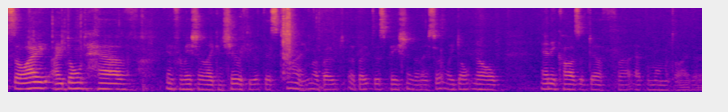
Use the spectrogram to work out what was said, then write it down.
So I, I don't have information that I can share with you at this time about, about this patient, and I certainly don't know any cause of death uh, at the moment either.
